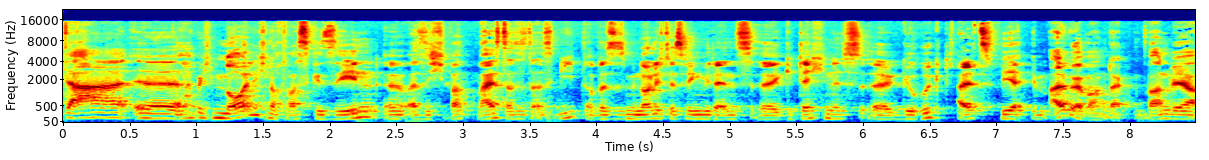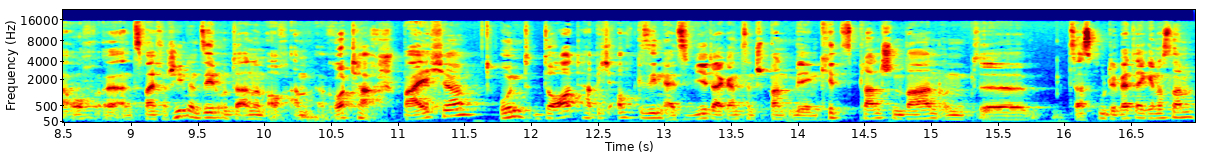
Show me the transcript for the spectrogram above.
da äh, habe ich neulich noch was gesehen. Äh, also ich weiß, dass es das gibt, aber es ist mir neulich deswegen wieder ins äh, Gedächtnis äh, gerückt, als wir im Allgäu waren. Da waren wir ja auch äh, an zwei verschiedenen Seen, unter anderem auch am Rottach-Speicher. Und dort habe ich auch gesehen, als wir da ganz entspannt mit den Kids planschen waren und äh, das gute Wetter genossen haben,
